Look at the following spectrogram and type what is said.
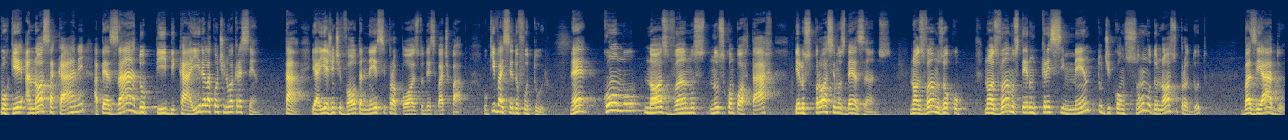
Porque a nossa carne, apesar do PIB cair, ela continua crescendo. Tá, e aí a gente volta nesse propósito desse bate-papo. O que vai ser do futuro? Né? Como nós vamos nos comportar pelos próximos 10 anos? Nós vamos ocupar nós vamos ter um crescimento de consumo do nosso produto baseado,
